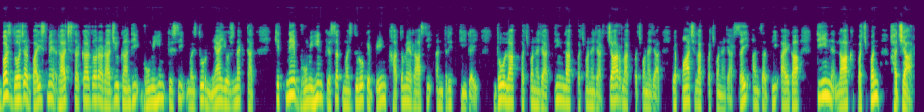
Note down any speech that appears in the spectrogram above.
वर्ष 2022 में राज्य सरकार द्वारा राजीव गांधी भूमिहीन कृषि मजदूर न्याय योजना के तहत कितने भूमिहीन कृषक मजदूरों के बैंक खातों में राशि अंतरित की गई? दो लाख पचपन हज़ार, तीन लाख पचपन हज़ार, चार लाख पचपन हज़ार या पाँच लाख पचपन हज़ार? सही आंसर भी आएगा, तीन लाख पचपन हज़ार।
